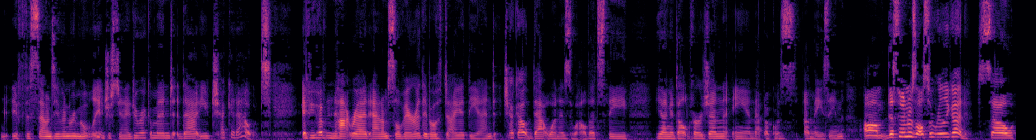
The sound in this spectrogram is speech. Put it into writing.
if this sounds even remotely interesting, I do recommend that you check it out. If you have not read Adam Silvera, They Both Die at the End, check out that one as well. That's the young adult version, and that book was amazing. Um, this one was also really good. So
